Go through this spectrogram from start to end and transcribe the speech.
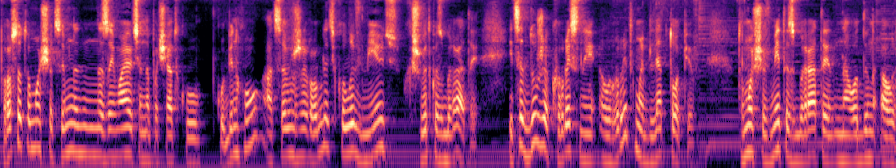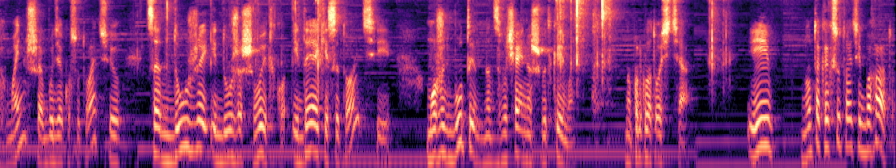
Просто тому, що цим не, займаються на початку кубінгу, а це вже роблять, коли вміють швидко збирати. І це дуже корисний алгоритм для топів. Тому що вміти збирати на один алг менше будь-яку ситуацію це дуже і дуже швидко. І деякі ситуації можуть бути надзвичайно швидкими. Наприклад, ось ця. І ну, таких ситуацій багато.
